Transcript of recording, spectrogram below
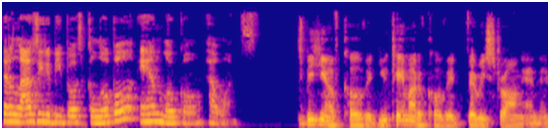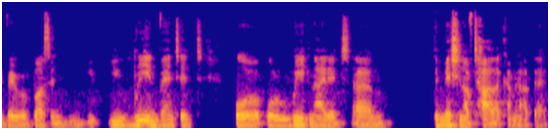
that allows you to be both global and local at once. Speaking of COVID, you came out of COVID very strong and, and very robust, and you, reinvented or, or reignited um, the mission of Tala coming out of that.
